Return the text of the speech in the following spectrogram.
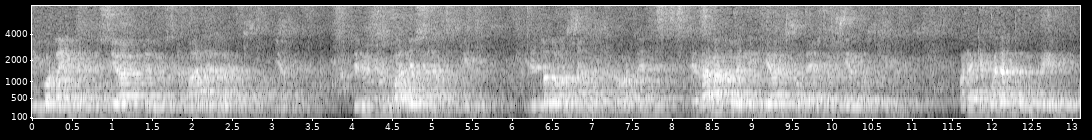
y por la intercesión de nuestra Madre de la Constitución, nuestro Padre San Agustín y de todos los santos de la Orden, derrama tu bendición sobre estos siervos tuyos, para que puedan cumplir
